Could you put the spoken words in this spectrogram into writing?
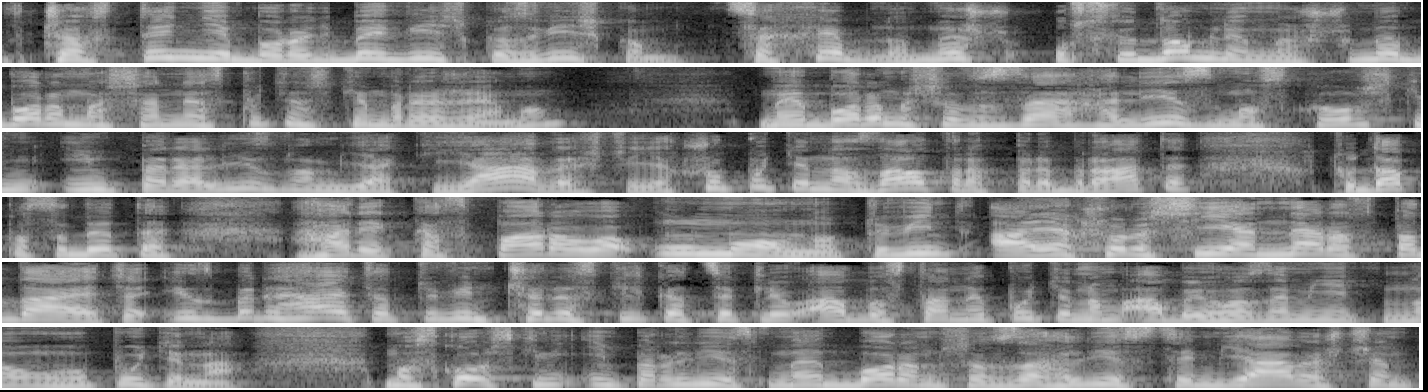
в частині боротьби військо з військом. Це хибно. Ми ж усвідомлюємо, що ми боремося не з путінським режимом. Ми боремося взагалі з московським імперіалізмом як явище. Якщо Путіна завтра прибрати, туди посадити Гаррі Каспарова умовно, то він, а якщо Росія не розпадається і зберігається, то він через кілька циклів або стане Путіном, або його замінять на нового Путіна. Московський імперіалізм. Ми боремося взагалі з цим явищем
